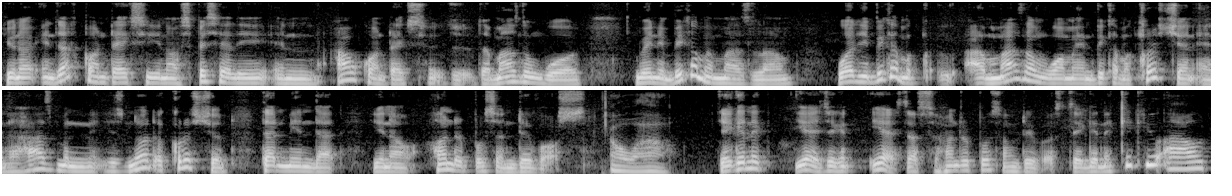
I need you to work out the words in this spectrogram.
you know in that context you know especially in our context the muslim world when you become a muslim well you become a, a muslim woman become a christian and her husband is not a christian that means that you know 100% divorce. Oh wow. They're gonna yeah they're gonna, yes that's 100% divorce. They're gonna kick you out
